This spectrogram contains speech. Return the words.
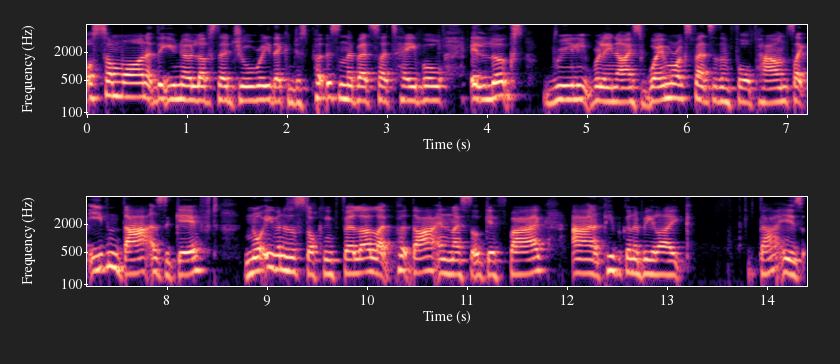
or someone that you know loves their jewelry, they can just put this on their bedside table. It looks really, really nice, way more expensive than four pounds. Like even that as a gift, not even as a stocking filler, like put that in a nice little gift bag and people are gonna be like, that is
